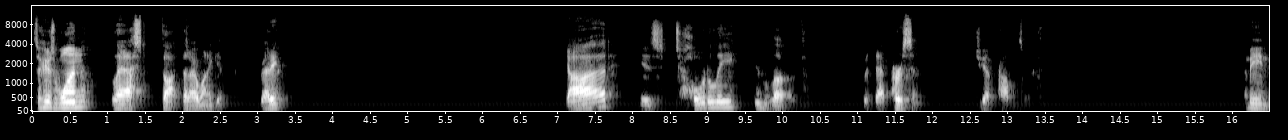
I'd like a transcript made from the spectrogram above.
So here's one last thought that I want to give you. Ready? God is totally in love with that person that you have problems with. I mean,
